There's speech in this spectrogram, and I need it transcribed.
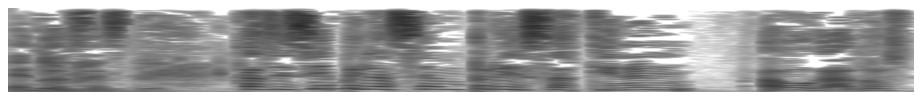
entonces, casi siempre las empresas tienen abogados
